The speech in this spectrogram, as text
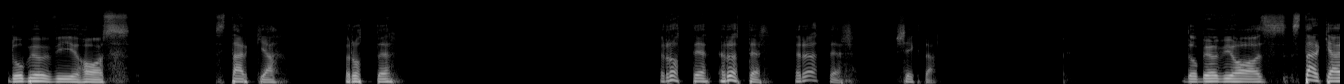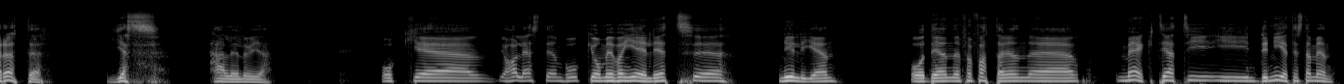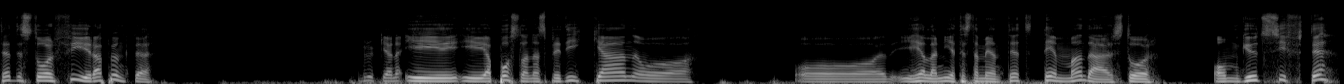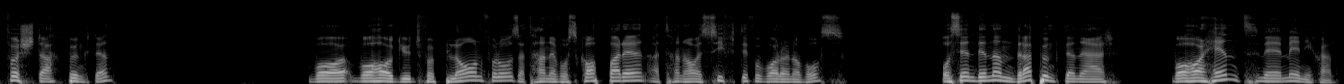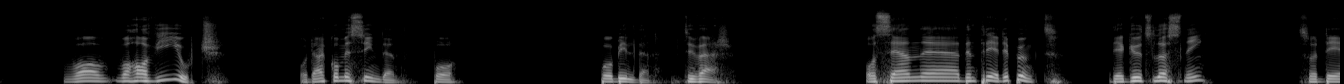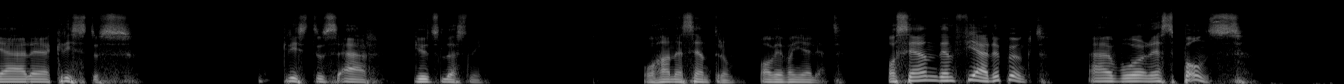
då behöver vi ha starka rötter. Rötter, rötter, rötter. Ursäkta. Då behöver vi ha starka rötter. Yes, halleluja. Och eh, jag har läst en bok om evangeliet eh, nyligen. Och den författaren eh, märkte att i, i det nya testamentet det står fyra punkter. Brukar i, i apostlarnas predikan och, och i hela nya testamentet, teman där står om Guds syfte, första punkten. Vad, vad har Gud för plan för oss? Att han är vår skapare, att han har ett syfte för var och en av oss. Och sen den andra punkten är, vad har hänt med människan? Vad, vad har vi gjort? Och där kommer synden på, på bilden, tyvärr. Och sen eh, den tredje punkt, det är Guds lösning. Så det är eh, Kristus. Kristus är Guds lösning. Och han är centrum av evangeliet. Och sen den fjärde punkt är vår respons.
